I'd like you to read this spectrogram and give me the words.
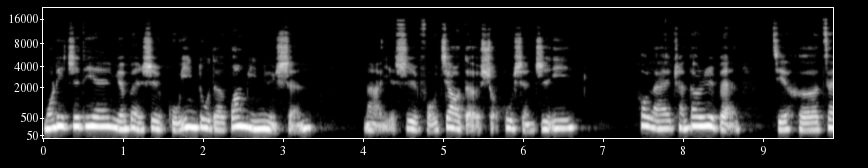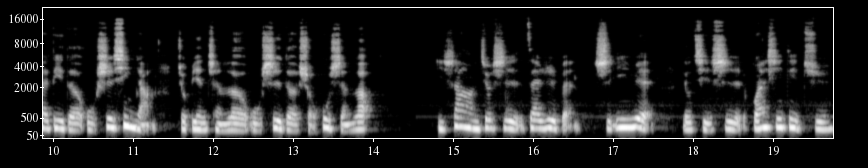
魔力之天原本是古印度的光明女神，那也是佛教的守护神之一。后来传到日本，结合在地的武士信仰，就变成了武士的守护神了。以上就是在日本十一月，尤其是关西地区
